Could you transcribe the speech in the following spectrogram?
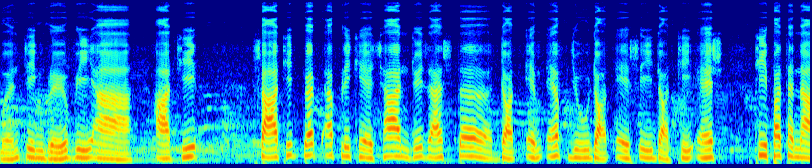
มือนจริงหรือ VR อาทิสาธิตเว็บแอปพลิเคชัน disaster.mfu.ac.th ที่พัฒนา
